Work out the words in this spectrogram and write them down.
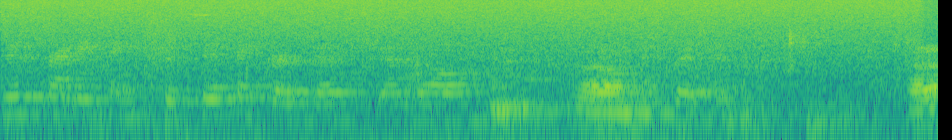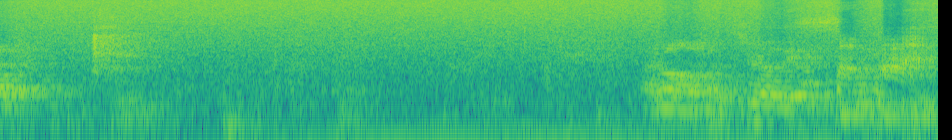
this for anything specific or just general Um, equipment? I don't, I don't know if it's really something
